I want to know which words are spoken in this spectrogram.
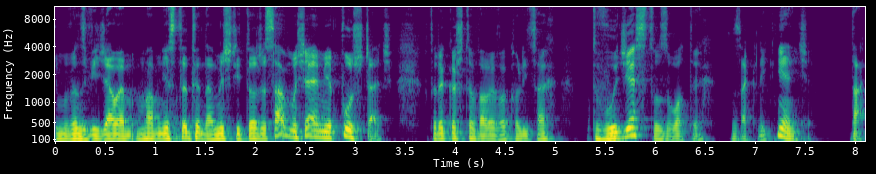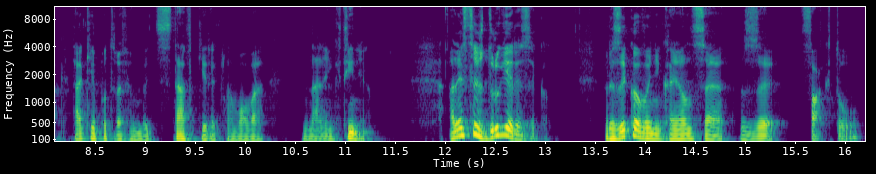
i mówiąc widziałem, mam niestety na myśli to, że sam musiałem je puszczać, które kosztowały w okolicach 20 zł za kliknięcie. Tak, takie potrafią być stawki reklamowe na LinkedInie. Ale jest też drugie ryzyko. Ryzyko wynikające z faktu,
